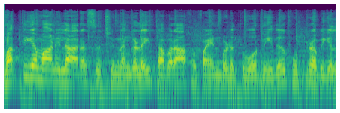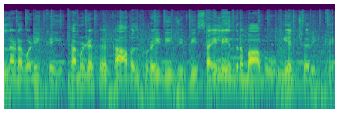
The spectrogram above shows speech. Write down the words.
மத்திய மாநில அரசு சின்னங்களை தவறாக பயன்படுத்துவோர் மீது குற்றவியல் நடவடிக்கை. தமிழக காவல்துறை டிஜிபி சைலேந்திர பாபு எச்சரிக்கை.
